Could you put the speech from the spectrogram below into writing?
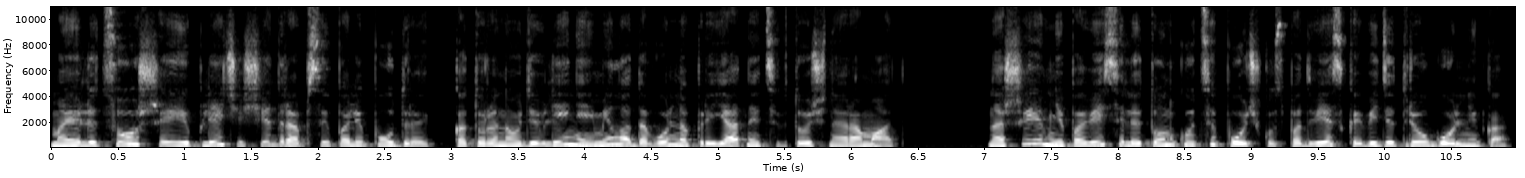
Мое лицо, шею и плечи щедро обсыпали пудрой, которая, на удивление, имела довольно приятный цветочный аромат. На шее мне повесили тонкую цепочку с подвеской в виде треугольника,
